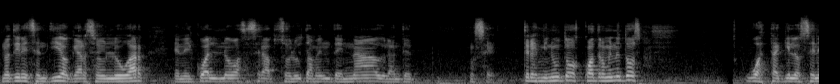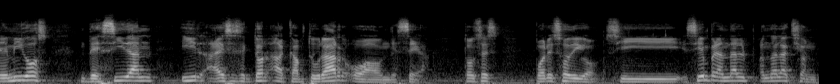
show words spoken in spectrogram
No tiene sentido quedarse en un lugar en el cual no vas a hacer absolutamente nada durante, no sé, 3 minutos, 4 minutos o hasta que los enemigos decidan ir a ese sector a capturar o a donde sea. Entonces, por eso digo, si siempre anda, anda la acción,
